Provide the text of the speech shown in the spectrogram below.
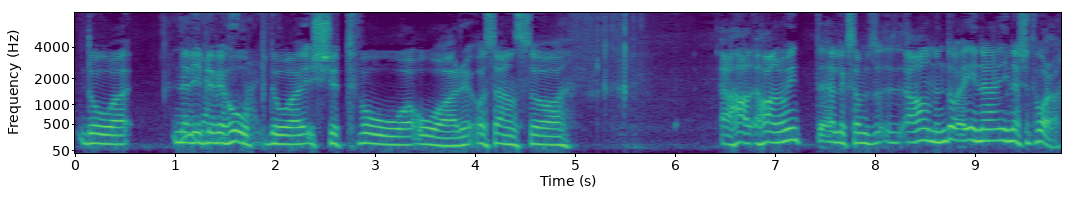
då, när vi blev ihop starkt. då 22 år och sen så... Jag har, har nog inte liksom... Ja, men då innan, innan 22 då.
